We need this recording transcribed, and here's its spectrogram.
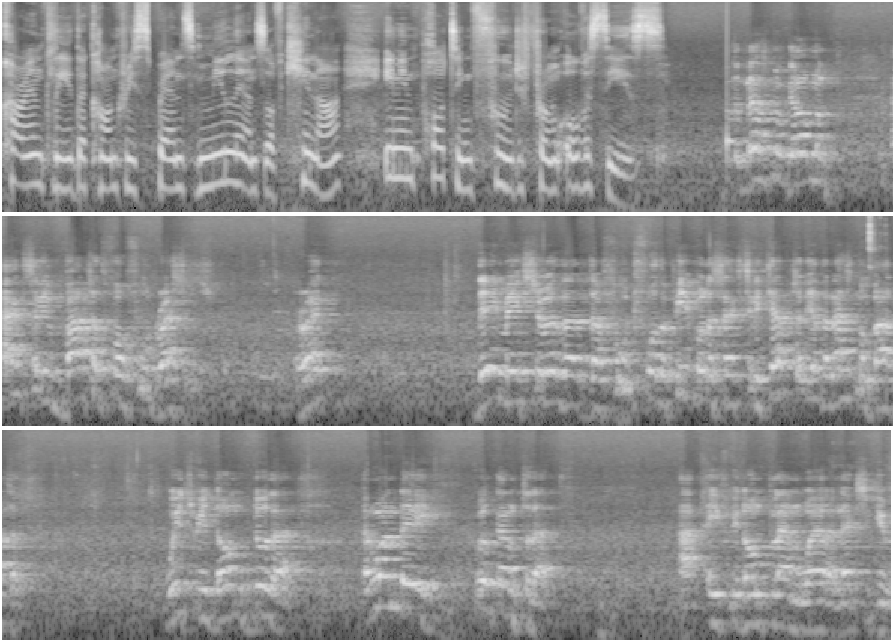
Currently, the country spends millions of kina in importing food from overseas. The national government actually budgets for food rations, right? They make sure that the food for the people is actually captured in the national budget which we don't do that. And one day we'll come to that. Uh, if we don't plan well and execute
